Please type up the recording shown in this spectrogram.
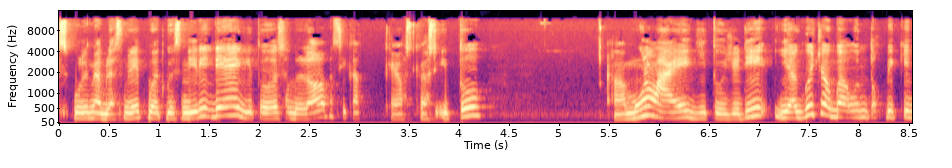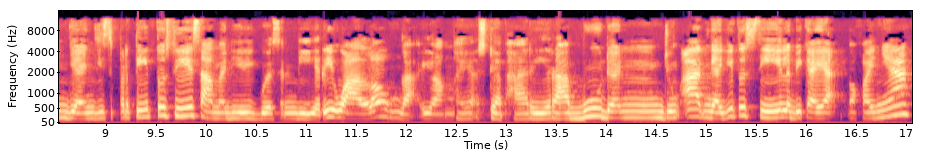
10-15 menit buat gue sendiri deh gitu. Sebelum si chaos-chaos itu uh, mulai gitu. Jadi ya gue coba untuk bikin janji seperti itu sih sama diri gue sendiri walau nggak yang kayak setiap hari Rabu dan Jumat nggak gitu sih. Lebih kayak pokoknya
